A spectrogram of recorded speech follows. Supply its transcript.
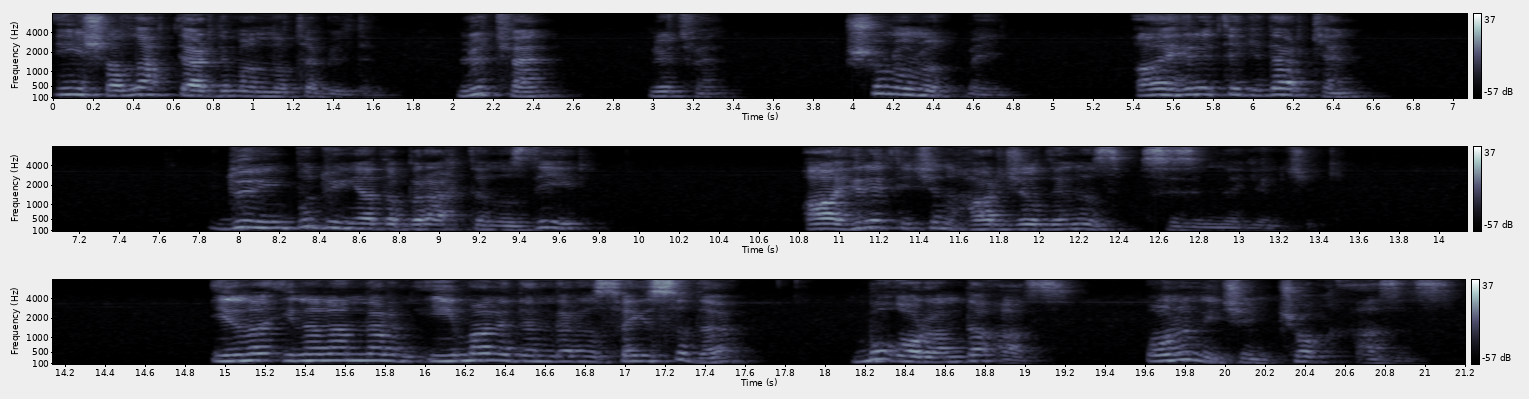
İnşallah derdimi anlatabildim. Lütfen, lütfen şunu unutmayın. Ahirete giderken bu dünyada bıraktığınız değil, ahiret için harcadığınız sizinle gelecek. İna- inananların, iman edenlerin sayısı da bu oranda az. Onun için çok azız.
